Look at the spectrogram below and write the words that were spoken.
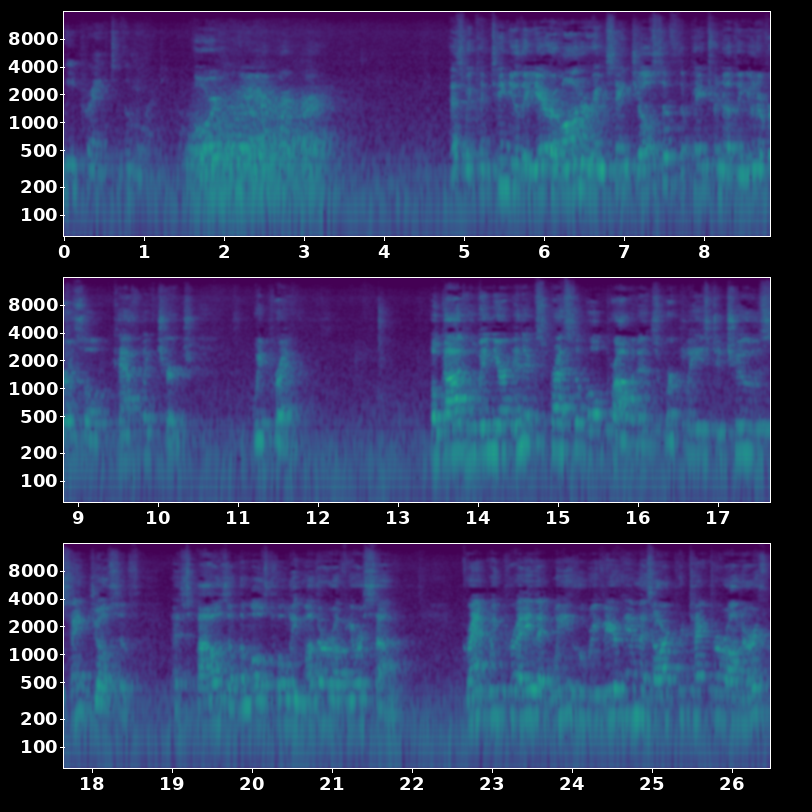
We pray to the Lord. Lord, hear our prayer. As we continue the year of honoring St. Joseph, the patron of the Universal Catholic Church, we pray. O God, who in your inexpressible providence were pleased to choose St. Joseph as spouse of the most holy mother of your Son, grant, we pray, that we who revere him as our protector on earth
